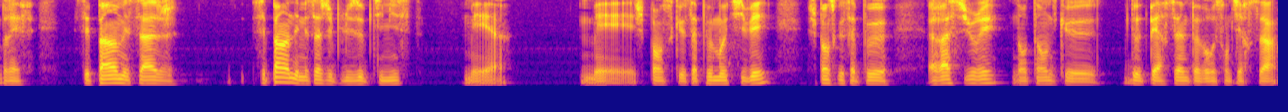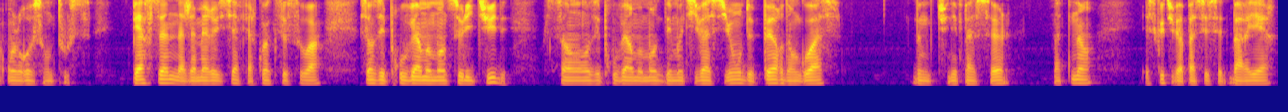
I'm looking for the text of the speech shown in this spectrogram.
Bref, c'est pas un message, c'est pas un des messages les plus optimistes, mais, euh, mais je pense que ça peut motiver, je pense que ça peut rassurer d'entendre que d'autres personnes peuvent ressentir ça, on le ressent tous. Personne n'a jamais réussi à faire quoi que ce soit sans éprouver un moment de solitude, sans éprouver un moment de démotivation, de peur, d'angoisse. Donc tu n'es pas seul. Maintenant, est-ce que tu vas passer cette barrière?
